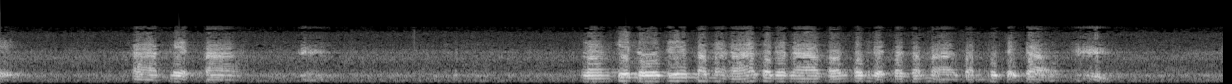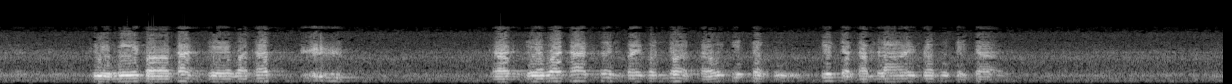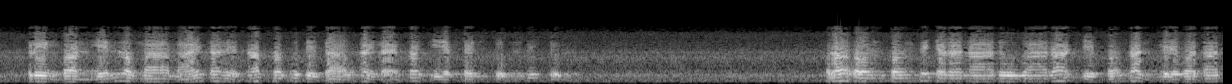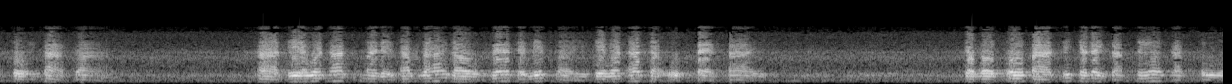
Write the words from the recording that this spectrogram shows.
ขาดเมตตาลองคิดดูที่พระมหากรุณาของสมเด็จพระสัมมาสัมพุทธเจ้าที่มีต่อท่านเทวทัต ท่านเทวทัตขึ้นไปบนยอดเขาคิดจะขู่คิดจะทำลายพระพุทธเจ้าเปล่งก่อนเห็นลงมาหมายจะให้ทับพระพุทธเจ้าให้แหลกพระเอียดเป็นจุดที่จุดพระองค์ทรงพิจารณาดูวาระจิตของท่านเทวทัตทรงทราบว่าถ้าเทวทัตไม่ได้ทำร้ายเราแม้แต่นิดหน่อยเทวทัตจะอกแตกตาย จะหมดโอกาสที่จะได้กลับเนื้อกลับตัว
